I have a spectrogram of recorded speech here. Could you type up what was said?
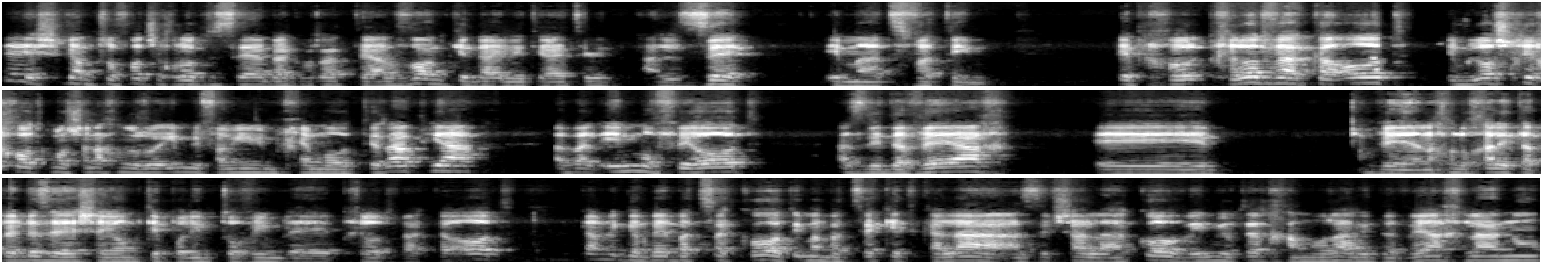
יש גם תרופות שיכולות לסייע בהגברת תיאבון, כדאי להתייעץ על זה עם הצוותים. בחילות והקאות הן לא שכיחות כמו שאנחנו רואים לפעמים עם כימותרפיה, אבל אם מופיעות אז לדווח אה, ואנחנו נוכל לטפל בזה, יש היום טיפולים טובים לבחילות והקאות, גם לגבי בצקות, אם הבצקת קלה אז אפשר לעקוב, אם יותר חמורה לדווח לנו,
